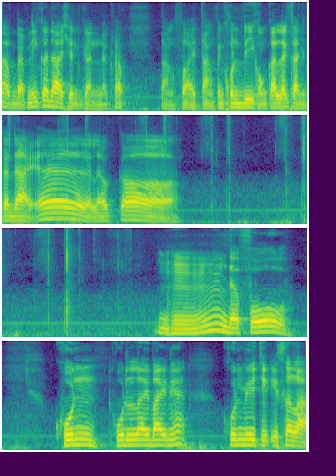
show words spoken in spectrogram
มากแบบนี้ก็ได้เช่นกันนะครับ ต่างฝ่ายต่างเป็นคนดีของกันและกันก็ได้ เออ แล้วก็อือหือ The Fool คุณคุณเลยใบเนี้ย คุณมีจิตอิสระ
